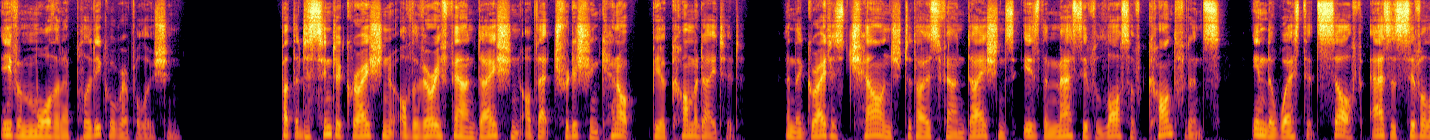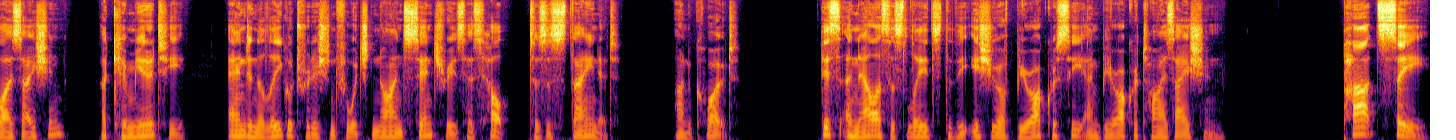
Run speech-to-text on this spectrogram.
even more than a political revolution. But the disintegration of the very foundation of that tradition cannot be accommodated, and the greatest challenge to those foundations is the massive loss of confidence in the West itself as a civilization, a community, and in the legal tradition for which nine centuries has helped to sustain it. Unquote. This analysis leads to the issue of bureaucracy and bureaucratization. Part C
